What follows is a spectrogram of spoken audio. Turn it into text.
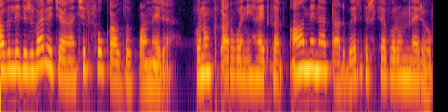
Ավելի դժվար է ճանաչել ֆոկալ նոպաները, որոնք կարող են ի հայտ գալ ամենատարբեր դրսևորումներով՝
